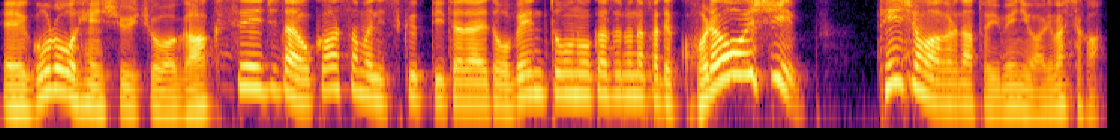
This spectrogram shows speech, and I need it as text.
えー五郎編集長は学生時代お母様に作っていただいたお弁当のおかずの中でこれは美味しいテンション上がるなというメニューはありましたか？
